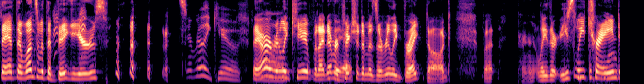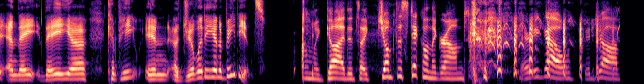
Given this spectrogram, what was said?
they had the ones with the big ears. They're really cute. They are really cute, but I never They are. pictured them as a really bright dog. But apparently, they're easily trained and they they uh, compete in agility and obedience. Oh my god, it's like jump the stick on the ground. there you go. Good job.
